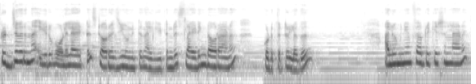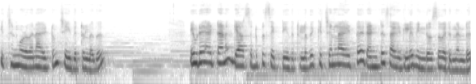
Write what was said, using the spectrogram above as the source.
ഫ്രിഡ്ജ് വരുന്ന ഈ ഒരു വോളിലായിട്ട് സ്റ്റോറേജ് യൂണിറ്റ് നൽകിയിട്ടുണ്ട്. സ്ലൈഡിംഗ് ഡോറാണ് കൊടുത്തിട്ടുള്ളത്. അലൂമിനിയം ഫാബ്രിക്കേഷനിലാണ് കിച്ചൺ മുഴുവനായിട്ടും ചെയ്തിട്ടുള്ളത്. ഇവിടെയായിട്ടാണ് ഗ്യാസ് അടുപ്പ് സെറ്റ് ചെയ്തിട്ടുള്ളത്. കിച്ചണിലായിട്ട് രണ്ട് സൈഡിൽ വിൻഡോസ് വരുന്നുണ്ട്.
